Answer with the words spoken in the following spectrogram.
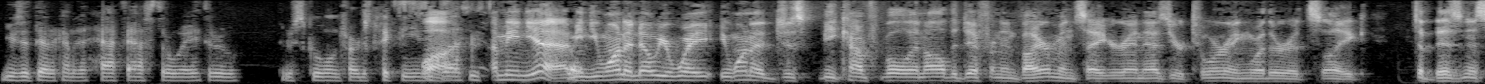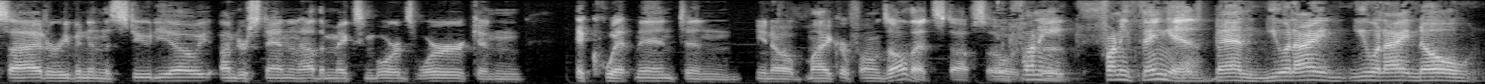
use it there to kind of half-ass their way through through school and try to pick the easy Well, classes. I mean, yeah. I mean, you want to know your way. You want to just be comfortable in all the different environments that you're in as you're touring, whether it's like the business side or even in the studio, understanding how the mixing boards work and equipment and you know microphones, all that stuff. So Well, funny funny thing is, Ben, you and I you and I know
